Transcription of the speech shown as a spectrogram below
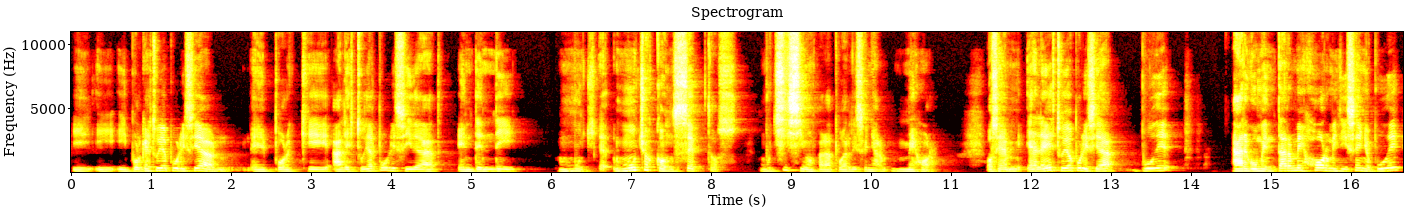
¿Y, y, y por qué estudié publicidad? Eh, porque al estudiar publicidad entendí eh, muchos conceptos, muchísimos para poder diseñar mejor. O sea, al haber estudiado publicidad pude argumentar mejor mis diseños, pude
